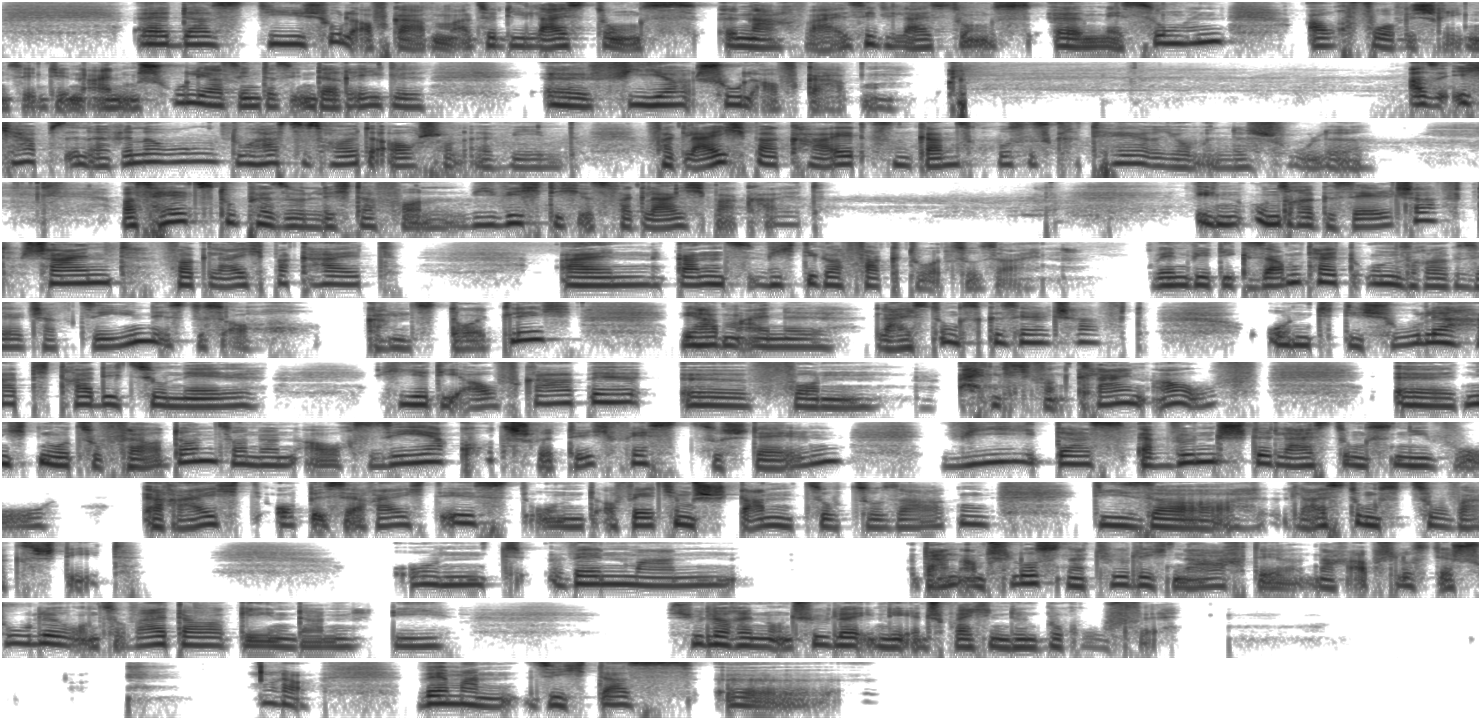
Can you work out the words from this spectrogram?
dass die Schulaufgaben, also die Leistungsnachweise, die Leistungsmessungen auch vorgeschrieben sind. In einem Schuljahr sind das in der Regel äh, vier Schulaufgaben. Also ich habe es in Erinnerung, du hast es heute auch schon erwähnt. Vergleichbarkeit ist ein ganz großes Kriterium in der Schule. Was hältst du persönlich davon? Wie wichtig ist Vergleichbarkeit? In unserer Gesellschaft scheint Vergleichbarkeit ein ganz wichtiger Faktor zu sein. Wenn wir die Gesamtheit unserer Gesellschaft sehen, ist es auch ganz deutlich. Wir haben eine Leistungsgesellschaft und die Schule hat traditionell hier die Aufgabe äh, von eigentlich von klein auf äh, nicht nur zu fördern, sondern auch sehr kurzschrittig festzustellen, wie das erwünschte Leistungsniveau erreicht, ob es erreicht ist und auf welchem Stand sozusagen dieser Leistungszuwachs steht. Und wenn man dann am Schluss natürlich nach der, nach Abschluss der Schule und so weiter gehen dann die Schülerinnen und Schüler in die entsprechenden Berufe. Ja, wenn man sich das äh,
